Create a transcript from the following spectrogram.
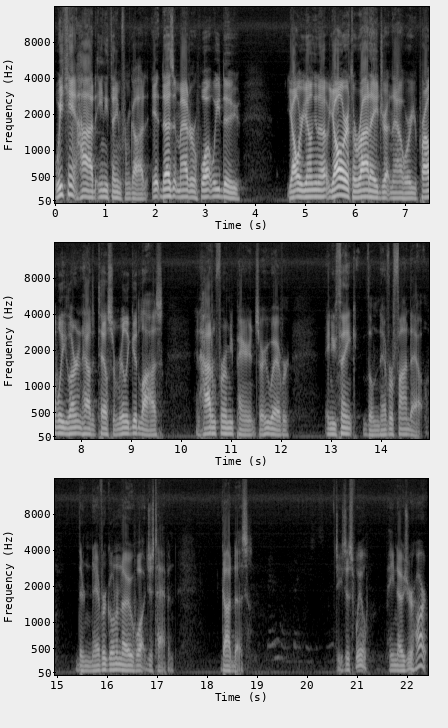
We can't hide anything from God. It doesn't matter what we do y'all are young enough. Y'all are at the right age right now where you're probably learning how to tell some really good lies and hide them from your parents or whoever. And you think they'll never find out. They're never going to know what just happened. God does. Jesus will. He knows your heart.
